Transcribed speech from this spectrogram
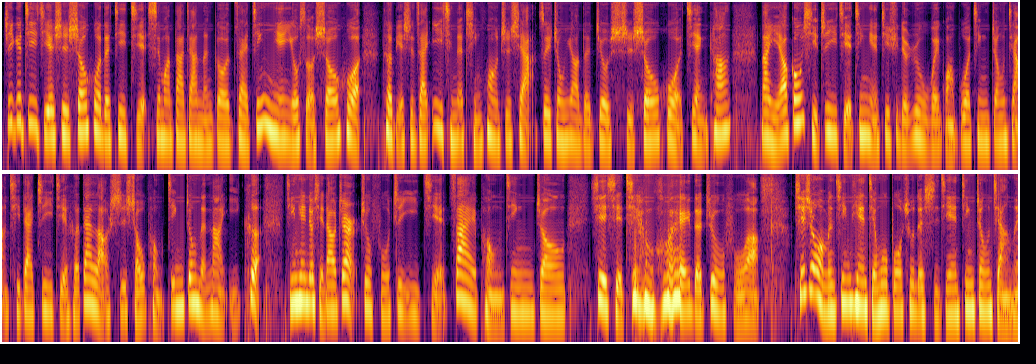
这个季节是收获的季节，希望大家能够在今年有所收获。特别是在疫情的情况之下，最重要的就是收获健康。那也要恭喜志毅姐今年继续的入围广播。金钟奖，期待志毅姐和戴老师手捧金钟的那一刻。今天就写到这儿，祝福志毅姐再捧金钟，谢谢建辉的祝福啊。其实我们今天节目播出的时间，金钟奖呢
